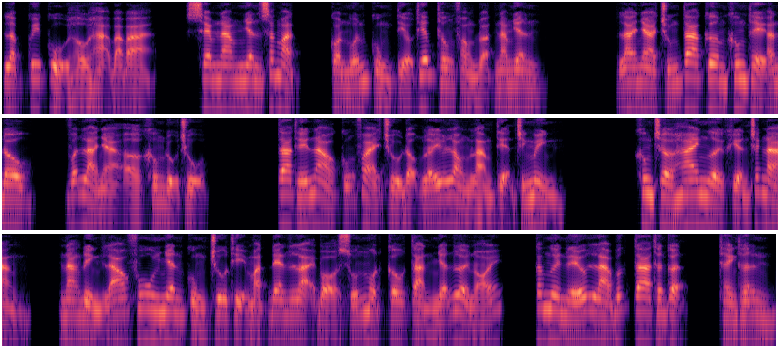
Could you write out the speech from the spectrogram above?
lập quy củ hầu hạ bà bà, xem nam nhân sắc mặt, còn muốn cùng tiểu thiếp thông phòng đoạt nam nhân. Là nhà chúng ta cơm không thể ăn đâu, vẫn là nhà ở không đủ trụ. Ta thế nào cũng phải chủ động lấy lòng làm tiện chính mình. Không chờ hai người khiển trách nàng, nàng đỉnh lão phu nhân cùng Chu thị mặt đen lại bỏ xuống một câu tàn nhẫn lời nói, các ngươi nếu là bức ta thân cận, thành thân,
